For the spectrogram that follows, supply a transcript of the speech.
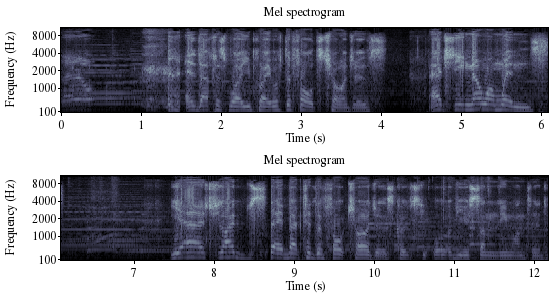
Well, and that is just why you play with default chargers. Actually, no one wins. Yeah, should I set it back to default chargers? Because all of you suddenly wanted.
